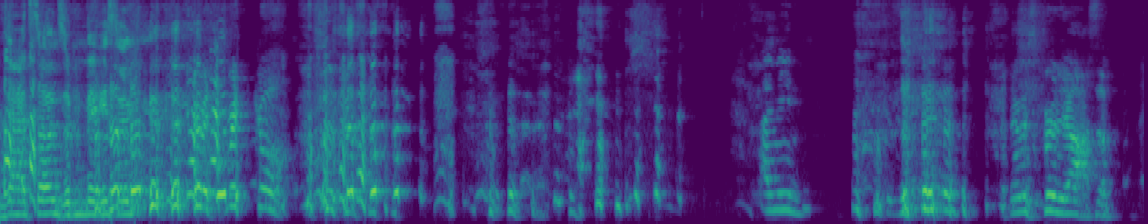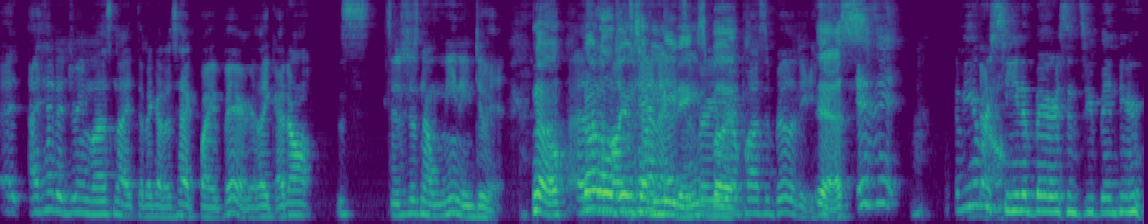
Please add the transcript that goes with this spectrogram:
That sounds amazing. it pretty cool. I mean, It was pretty awesome. I, I had a dream last night that I got attacked by a bear. Like, I don't. it's- there's just no meaning to it. no, I not all in dreams have Montana, it's a meanings, very real but possibility. yes, Is it? Have you ever No. seen a bear since you've been here?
